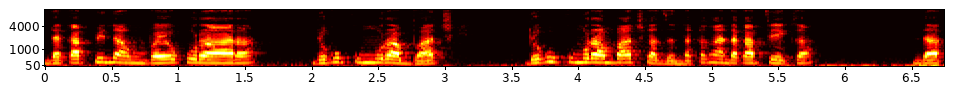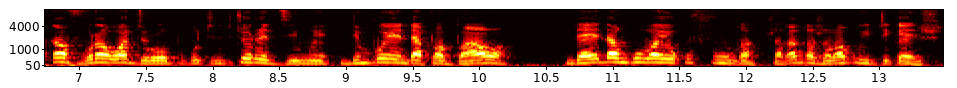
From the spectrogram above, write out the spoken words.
Ndakapinda mumba yokurara ndokukumura bhatyi ndokukumura mbatya dzandakanga ndakapfeka. Ndakavhura wadhiropu kuti nditore dzimwe ndimboenda pabhawa. Ndaida nguva yokufunga zvakanga zvava kuitika izvi.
